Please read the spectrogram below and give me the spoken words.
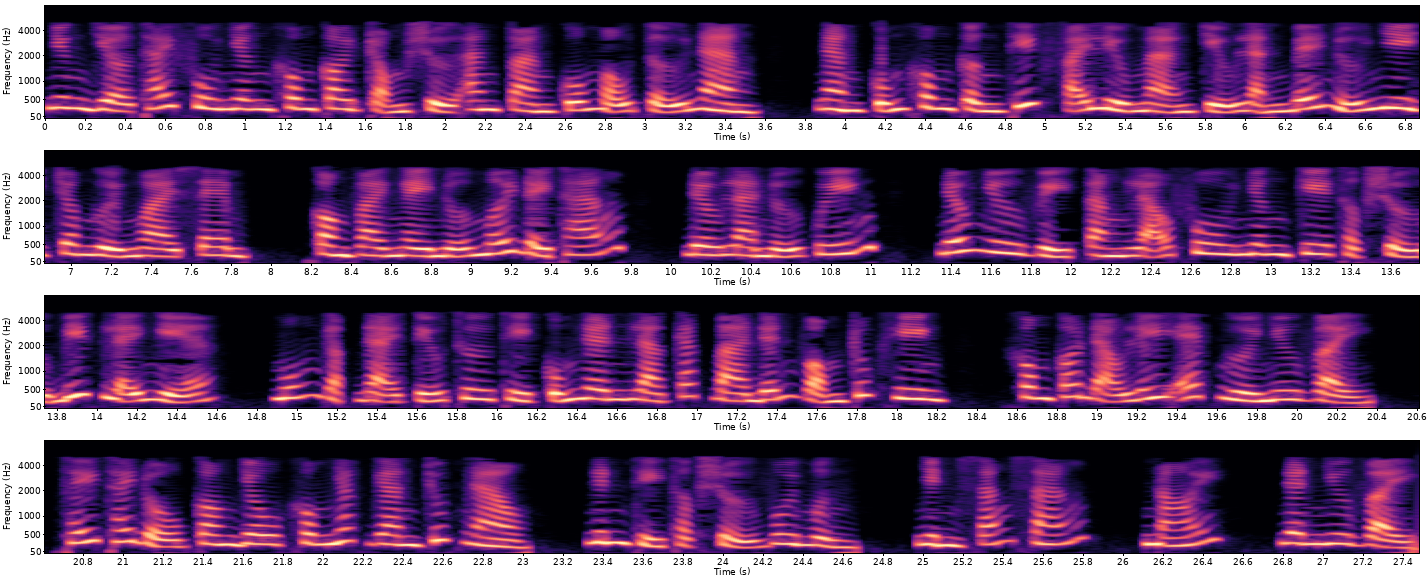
nhưng giờ thái phu nhân không coi trọng sự an toàn của mẫu tử nàng, nàng cũng không cần thiết phải liều mạng chịu lạnh bế nữ nhi cho người ngoài xem, còn vài ngày nữa mới đầy tháng, đều là nữ quyến, nếu như vị tầng lão phu nhân kia thật sự biết lễ nghĩa, muốn gặp đại tiểu thư thì cũng nên là các bà đến vọng trúc hiên, không có đạo lý ép người như vậy, thấy thái độ con dâu không nhắc gan chút nào, Ninh Thị thật sự vui mừng, nhìn sáng sáng, nói, nên như vậy,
